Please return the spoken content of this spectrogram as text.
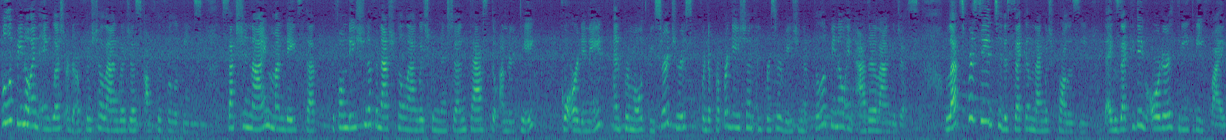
Filipino and English are the official languages of the Philippines. Section 9 mandates that the foundation of a National Language Commission tasked to undertake, coordinate, and promote researchers for the propagation and preservation of Filipino in other languages. Let's proceed to the second language policy, the Executive Order 335.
